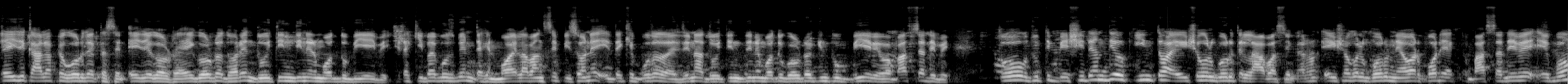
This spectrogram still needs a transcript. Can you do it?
এই যে কালো একটা গরু দেখতেছেন এই যে গরুটা এই গরুটা ধরেন দুই তিন দিনের মধ্যে বিয়েবে এটা কীভাবে বুঝবেন? দেখেন ময়লা ভাঙছে পিছনে দেখে বোঝা যায় যে না দুই তিন দিনের মধ্যে গরুটা কিন্তু বিয়েবে বা বাচ্চা দেবে। তো যদি বেশি দাম দিয়েও কিনতে হয় এই সকল গরুতে লাভ আছে কারণ এই সকল গরু নেওয়ার পরে একটা বাচ্চা দেবে এবং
